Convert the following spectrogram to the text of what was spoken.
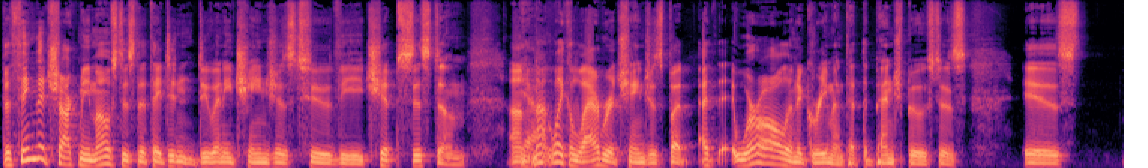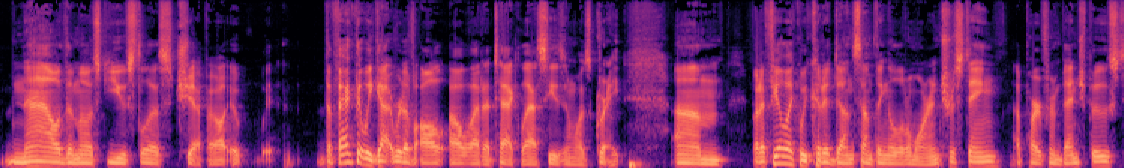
The thing that shocked me most is that they didn't do any changes to the chip system. Um, yeah. Not like elaborate changes, but we're all in agreement that the bench boost is is now the most useless chip. Uh, the fact that we got rid of all all out attack last season was great. Um, but I feel like we could have done something a little more interesting apart from bench boost.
